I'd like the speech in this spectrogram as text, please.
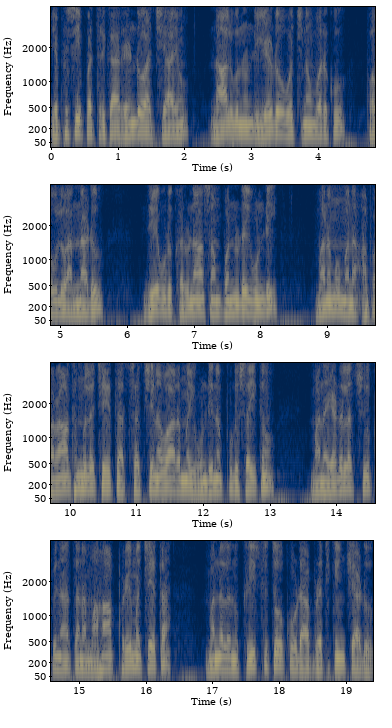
ఎఫ్సి పత్రిక రెండో అధ్యాయం నాలుగు నుండి ఏడో వచనం వరకు పౌలు అన్నాడు దేవుడు కరుణా సంపన్నుడై ఉండి మనము మన అపరాధముల చేత సచ్చినవారమై ఉండినప్పుడు సైతం మన ఎడల చూపిన తన మహాప్రేమ చేత మనలను క్రీస్తుతో కూడా బ్రతికించాడు.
